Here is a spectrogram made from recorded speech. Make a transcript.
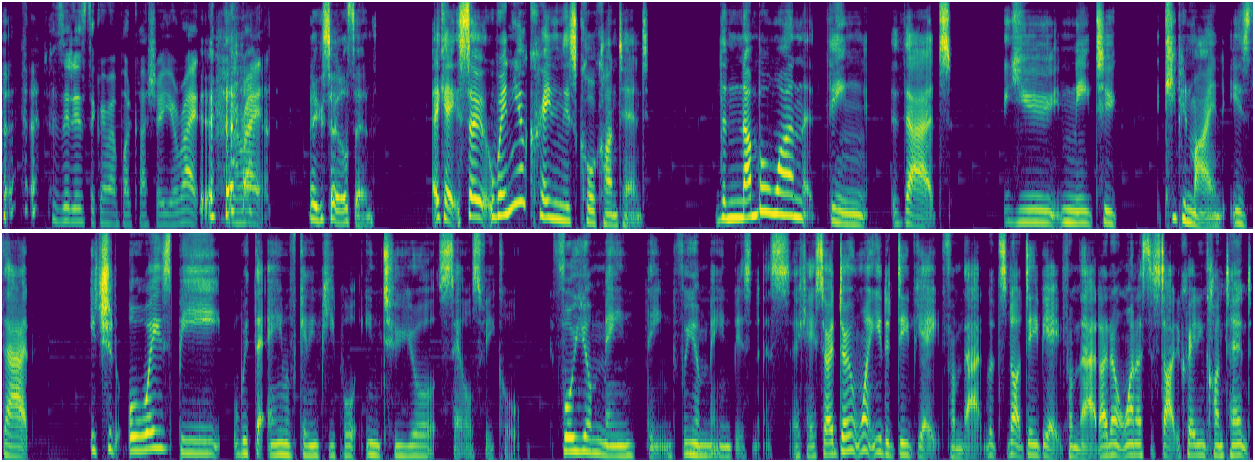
Because it is the Grow My Podcast Show. You're right. You're right. Makes total sense. Okay, so when you're creating this core content, the number one thing that you need to keep in mind is that it should always be with the aim of getting people into your sales vehicle for your main thing, for your main business. Okay, so I don't want you to deviate from that. Let's not deviate from that. I don't want us to start creating content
